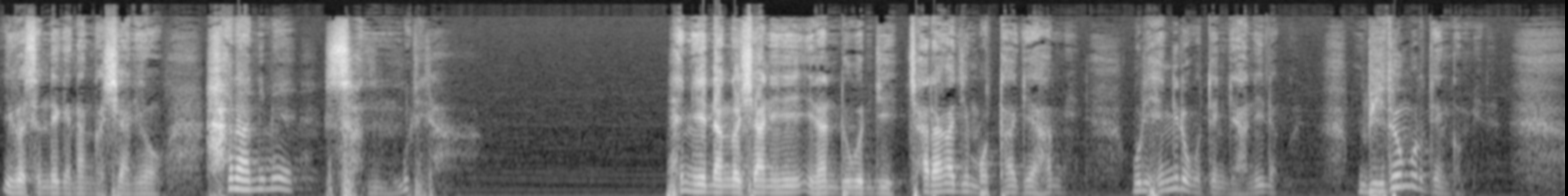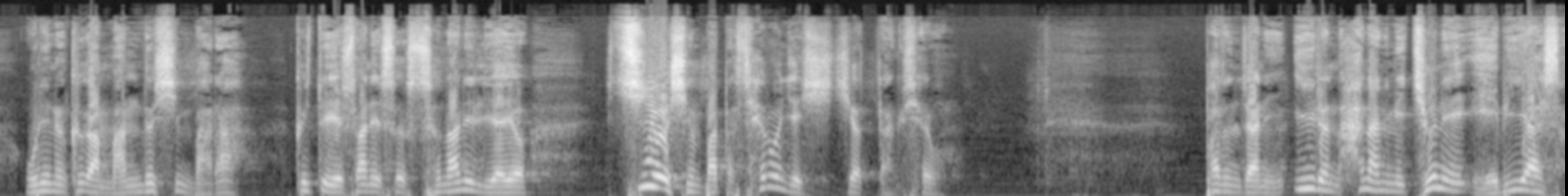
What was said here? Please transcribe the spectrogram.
이것은 내게 난 것이 아니요 하나님의 선물이라. 행위에 난 것이 아니니 이는 누군지 자랑하지 못하게 함이 우리 행위로 된 게 아니란 거예요. 믿음으로 된 겁니다. 우리는 그가 만드신 바라 그리스도 예수 안에서 선한 일 위하여 지으심 받다 새로 이제 지었다 새로 받은 자니 이 일은 하나님이 전에 예비하사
